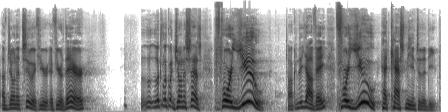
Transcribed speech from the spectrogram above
of Jonah 2. If you're, if you're there, look, look what Jonah says. For you, talking to Yahweh, for you had cast me into the deep.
